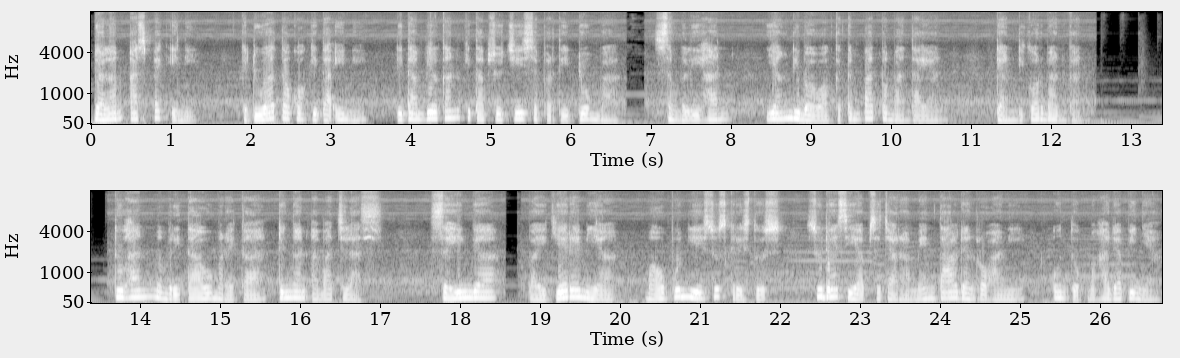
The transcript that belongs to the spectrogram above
Dalam aspek ini, kedua tokoh kita ini ditampilkan kitab suci seperti domba, sembelihan yang dibawa ke tempat pembantaian dan dikorbankan. Tuhan memberitahu mereka dengan amat jelas, sehingga baik Yeremia maupun Yesus Kristus sudah siap secara mental dan rohani untuk menghadapinya.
